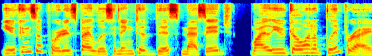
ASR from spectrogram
you can support us by listening to this message while you go on a blimp ride.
